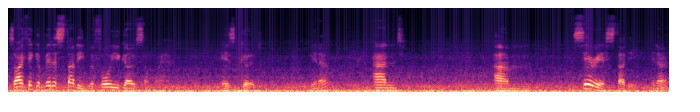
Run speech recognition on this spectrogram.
So I think a bit of study before you go somewhere is good, you know? And um, serious study, you know,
